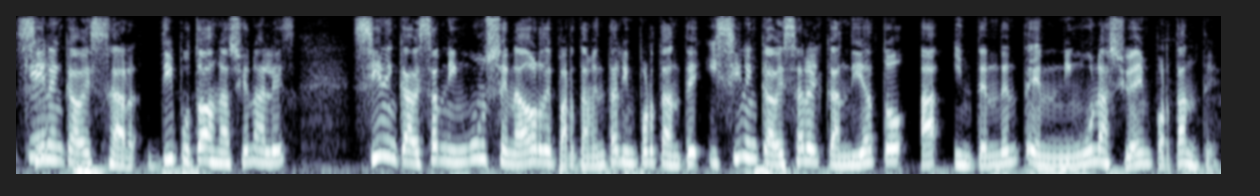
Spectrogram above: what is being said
sin encabezar diputados nacionales, sin encabezar ningún senador departamental importante y sin encabezar el candidato a intendente en ninguna ciudad importante.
